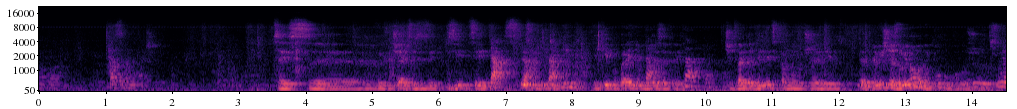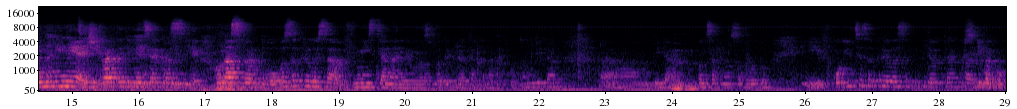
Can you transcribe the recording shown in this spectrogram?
нова базова мережа. Це з, е, виключається звід- звідси Так, списку так, тільки так. ті, які попередньо були Так, закриті. Так, так. Четверта дільниця там вже і- те приміщення зруйноване, клубу було що. Ні, ні, ні, четверта дільниця якраз є. У нас Вербово закрилося в місті Ананіві. У нас була бібліотека наверху, там біля, е, біля Мгм. концертного заводу. І в Кохівці закрилася бібліотека, і. Вербово.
